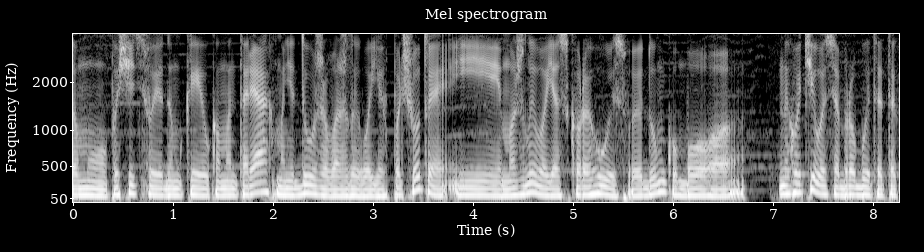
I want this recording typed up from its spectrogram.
Тому пишіть свої думки у коментарях. Мені дуже важливо їх почути, і можливо я скоригую свою думку, бо не хотілося б робити так,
